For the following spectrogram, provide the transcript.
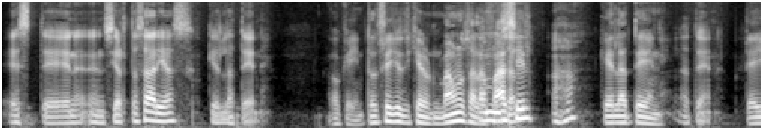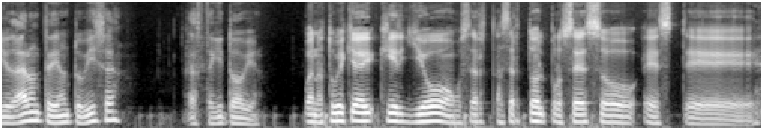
este, en, en ciertas áreas, que es la TN. Ok, entonces ellos dijeron, vámonos a la Vamos fácil, Ajá, que es la TN. la TN. Te ayudaron, te dieron tu visa, hasta aquí todo bien. Bueno, tuve que, que ir yo a hacer, hacer todo el proceso. Este,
